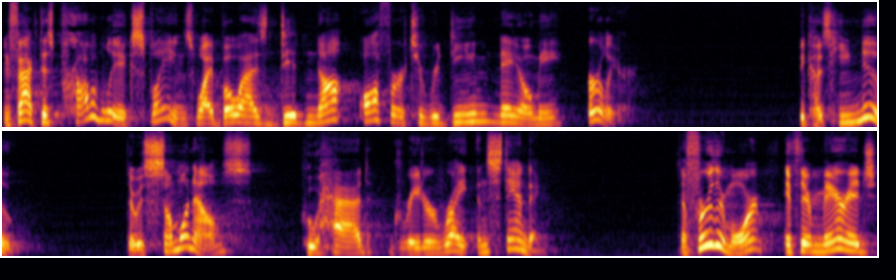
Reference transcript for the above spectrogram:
In fact, this probably explains why Boaz did not offer to redeem Naomi earlier. Because he knew there was someone else who had greater right and standing. Now, furthermore, if their marriage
